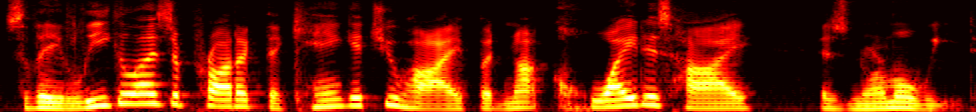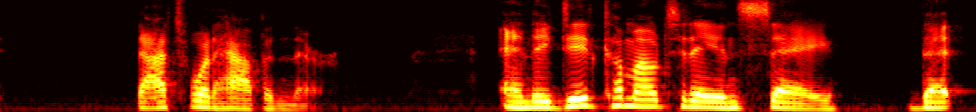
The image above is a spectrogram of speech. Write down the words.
So they legalized a product that can get you high, but not quite as high as normal weed. That's what happened there. And they did come out today and say that,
